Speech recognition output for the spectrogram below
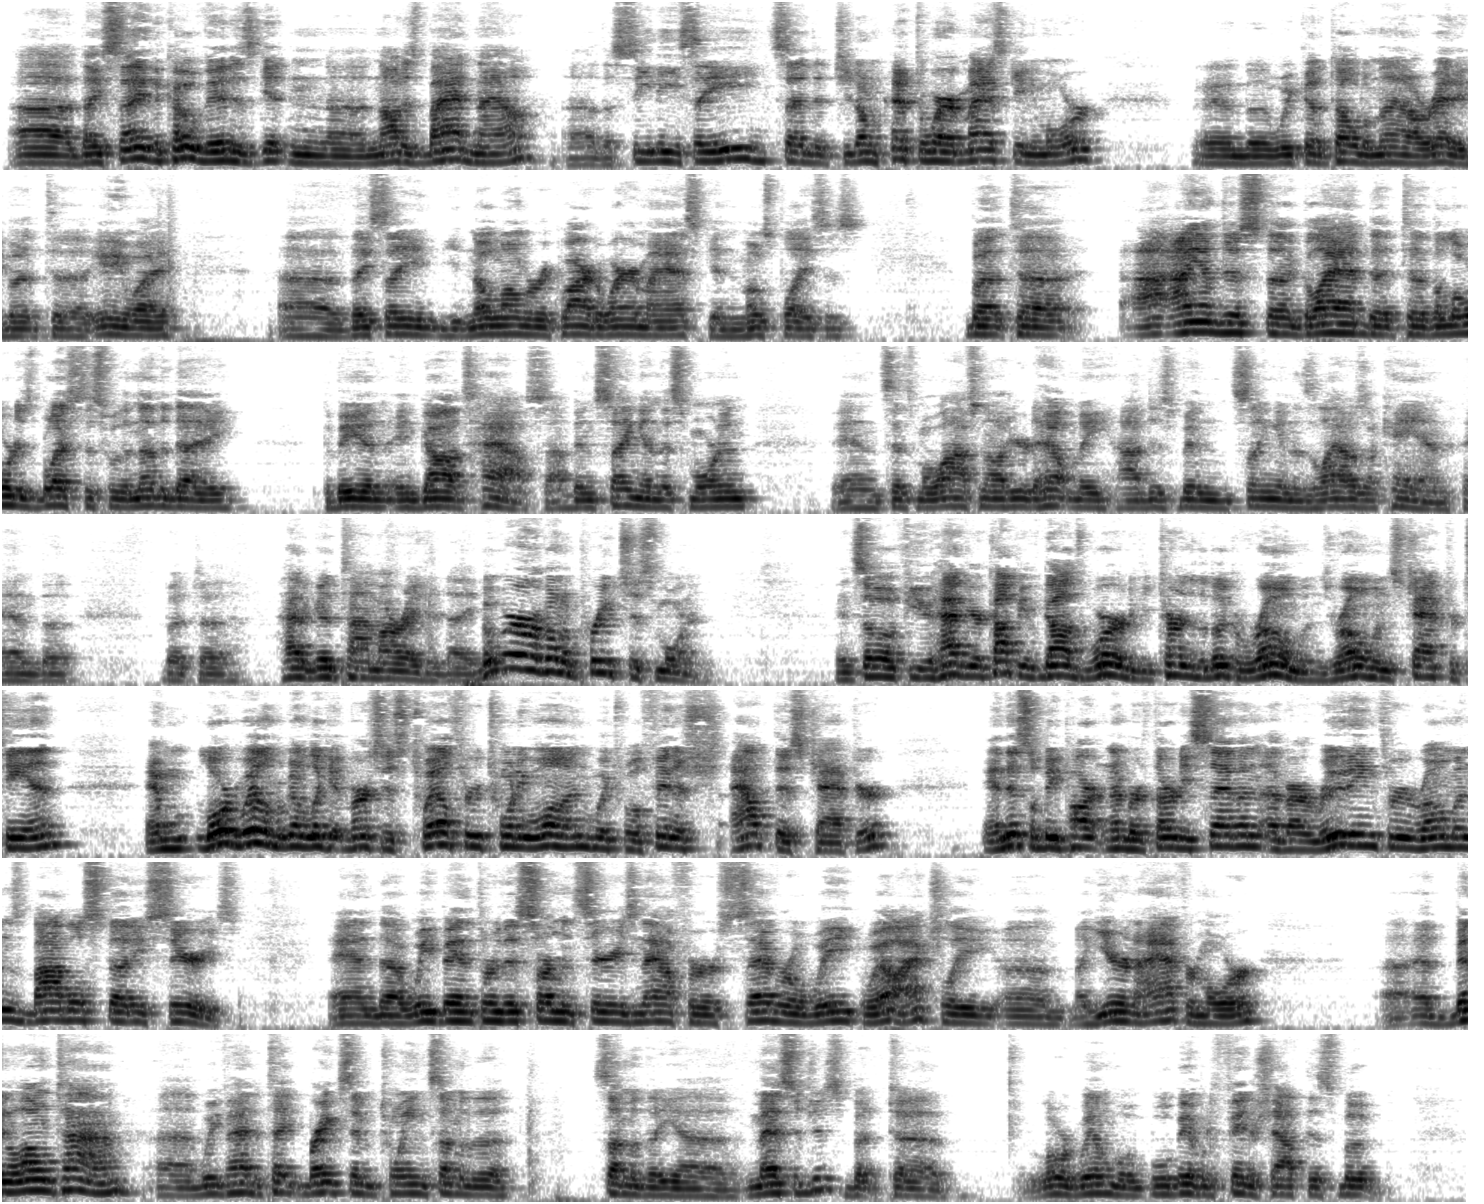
They say the COVID is getting not as bad now, uh, the CDC said that you don't have to wear a mask anymore, and uh, we could have told them that already. But uh, anyway, uh, they say you're no longer required to wear a mask in most places. But uh, I, I, am just glad that the Lord has blessed us with another day to be in, in God's house. I've been singing this morning, and since my wife's not here to help me, I've just been singing as loud as I can. And but had a good time already today. But we're going to preach this morning. And so if you have your copy of God's Word, if you turn to the book of Romans, Romans chapter 10, and Lord willing, we're going to look at verses 12 through 21, which will finish out this chapter. And this will be part number 37 of our Rooting Through Romans Bible Study series. And uh, we've been through this sermon series now for several weeks, well, actually um, a year and a half or more. Uh, it's been a long time. Uh, we've had to take breaks in between some of the some of the uh, messages, but uh, Lord willing, we'll, we'll be able to finish out this book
